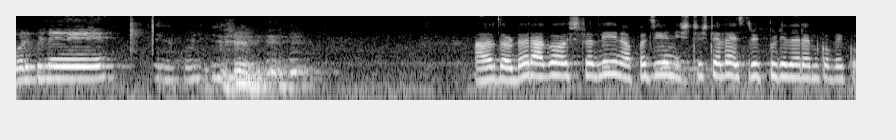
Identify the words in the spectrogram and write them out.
ಕೋಳಿಪಿಳೆ. ಕೋಳಿಪಿಳೆ ಅವ್ರು ದೊಡ್ಡವರಾಗೋ ಅಷ್ಟರಲ್ಲಿ ನಮ್ಮ ಅಪ್ಪಾಜಿ ಏನು ಇಷ್ಟಿಷ್ಟೆಲ್ಲ ಹೆಸರಿಟ್ಬಿಟ್ಟಿದ್ದಾರೆ ಅನ್ಕೋಬೇಕು.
